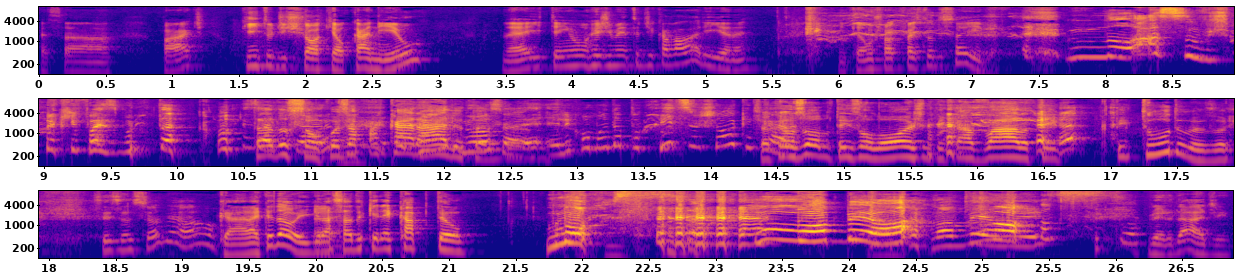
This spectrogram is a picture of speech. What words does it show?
essa parte. O quinto de choque é o canil, né? E tem o regimento de cavalaria, né? Então o choque faz tudo isso aí. Nossa, o choque faz muita coisa. Tradução, cara. coisa pra caralho. tá Nossa, ligado? ele comanda por isso o choque, Só que cara. é o zoolo, tem zoológico, tem cavalo, tem, tem tudo, meu. zo- Sensacional. Caraca, não, é engraçado que ele é capitão. Nossa! Mó B.O. Uma Nossa! Verdade.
